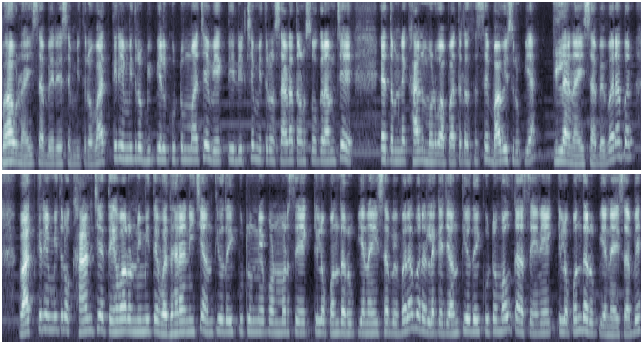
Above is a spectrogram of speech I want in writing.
ભાવના હિસાબે રહેશે. મિત્રો, વાત કરીએ, મિત્રો, બીપીએલ કુટુંબમાં છે, વ્યક્તિ દીઠ છે, મિત્રો, સાડા ત્રણસો ગ્રામ છે. એ તમને ખાંડ મળવાપાત્ર થશે, બાવીસ રૂપિયા કિલ્લાના હિસાબે, બરાબર? વાત કરીએ, મિત્રો, ખાંડ છે, તહેવારો નિમિત્તે વધારાની છે, અંત્યોદય કુટુંબને પણ મળશે એક કિલો પંદર રૂપિયાના હિસાબે, બરાબર? એટલે કે જે અંત્યોદય કુટુંબ આવતા હશે, એને એક કિલો પંદર રૂપિયાના હિસાબે,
